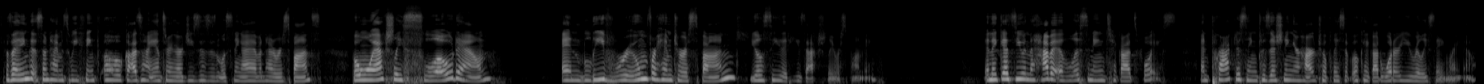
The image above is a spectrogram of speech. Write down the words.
Because I think that sometimes we think, oh, God's not answering or Jesus isn't listening, I haven't had a response. But when we actually slow down and leave room for Him to respond, you'll see that He's actually responding. And it gets you in the habit of listening to God's voice and practicing positioning your heart to a place of, okay, God, what are you really saying right now?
